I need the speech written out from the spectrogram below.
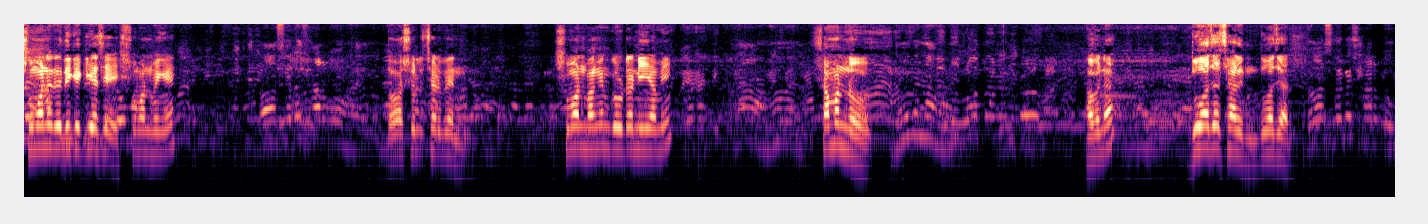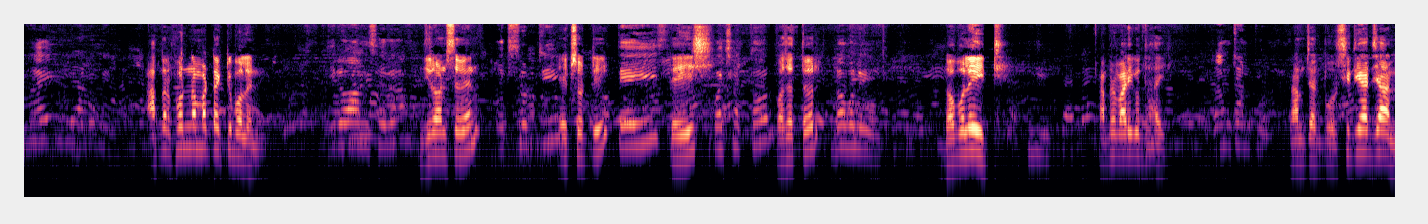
সুমনের এদিকে কি আছে? সুমান ভেঙে? দশ হলে ছাড়বেন? সুমান ভাঙেন গরুটা নিয়ে আমি? সামান্য। হবে না দু হাজার ছাড়েন দু হাজার। আপনার ফোন নাম্বারটা একটু বলেন। জিরো ওয়ান সেভেন একষট্টি তেইশ পঁচাত্তর ডবল এইট আপনার বাড়ি কোথায়? রামচাঁদপুর। সিটিহাট যান?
